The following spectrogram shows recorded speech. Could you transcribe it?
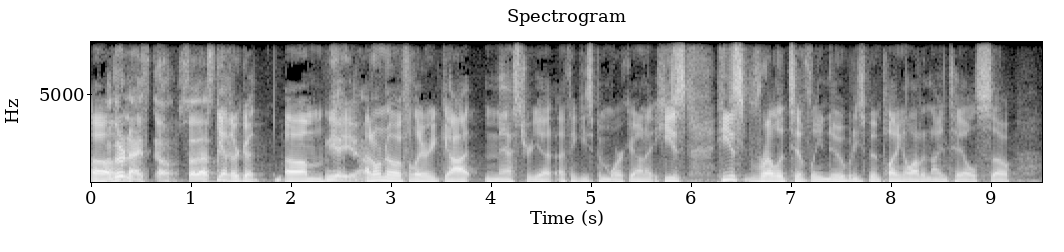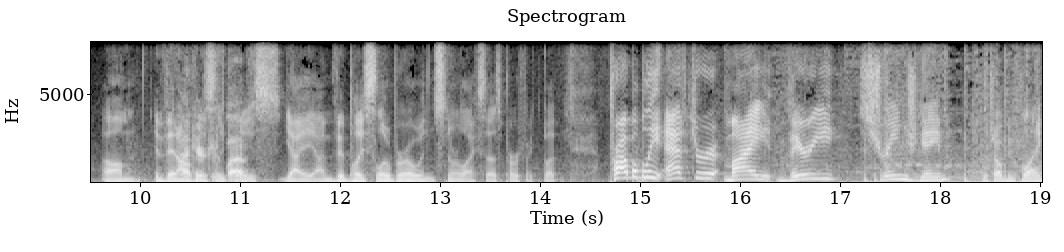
Um, oh, they're nice though, so that's Yeah, good. they're good. Um, Yeah, yeah. I don't know if Larry got master yet. I think he's been working on it. He's he's relatively new, but he's been playing a lot of Ninetales. So, um, and Vin obviously plays. Yeah, yeah. And Vin plays Slowbro and Snorlax. So that's perfect. But probably after my very strange game, which I'll be playing.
